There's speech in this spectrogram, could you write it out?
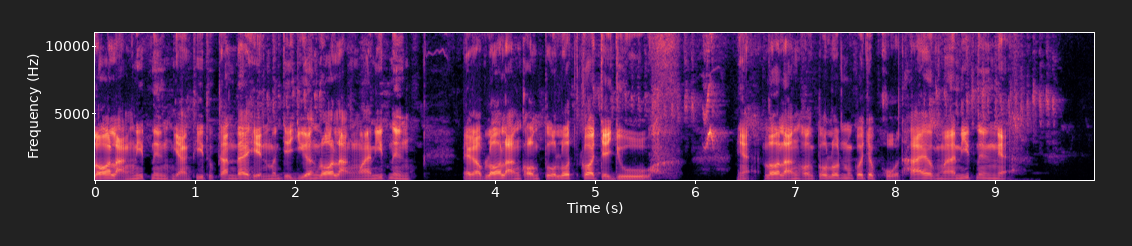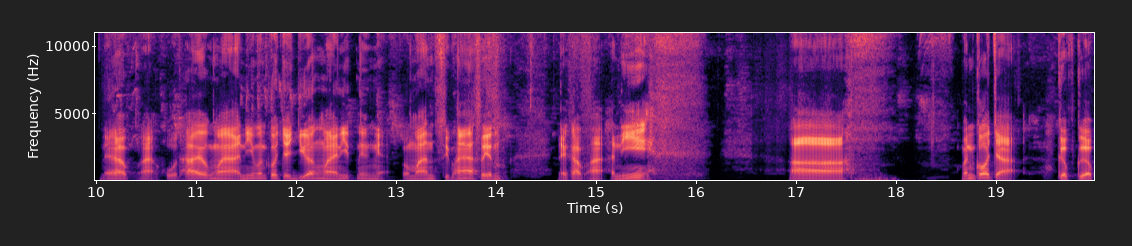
ล้อหลังนิดนึง อย่างที่ทุกท่านได้เห็นมันจะเยื้องล้อหลังมานิดนึงนะครับล้อหลังของตัวรถก็จะอยู่เนี่ยล้อหลังของตัวรถมันก็จะโผล่ท้ายออกมานิดนึงเนี่ยนะครับอะโผล่ท้ายออกมา อันนี้มันก็จะเยื้องมานิดนึงเนี่ยประมาณสิบห้าเซนนะครับอะอันนี้อ่ามันก็จะ เกือบเกือบ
